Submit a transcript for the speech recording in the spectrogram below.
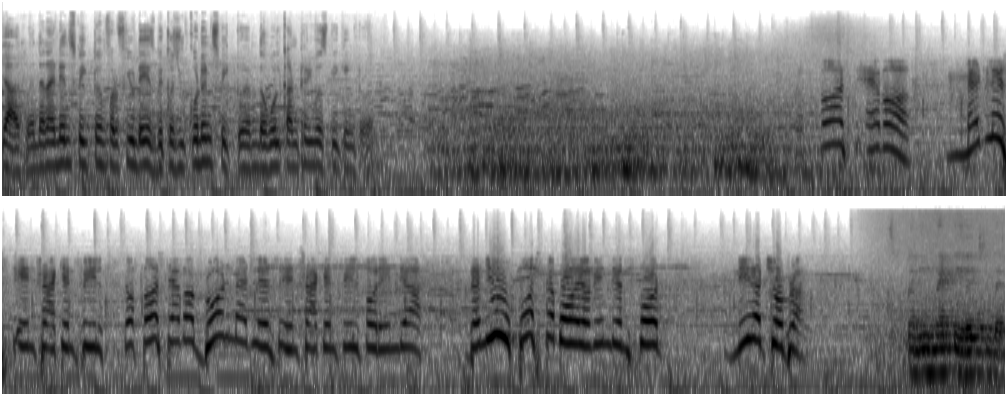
Yeah, but then I didn't speak to him for a few days because you couldn't speak to him. The whole country was speaking to him. The first ever medalist in track and field, the first ever gold medalist in track and field for India, the new poster boy of Indian sport, Neeraj Chopra. When you met Neeraj in that,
